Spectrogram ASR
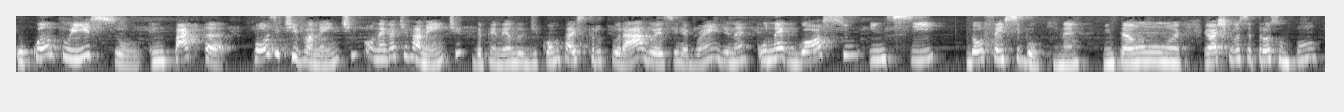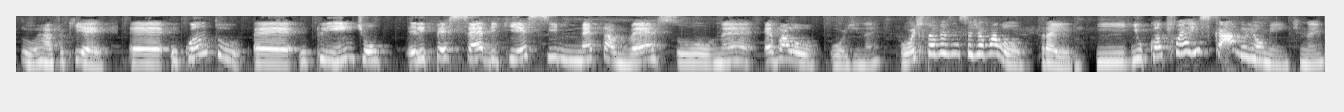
O quanto isso impacta positivamente ou negativamente, dependendo de como está estruturado esse rebrand, né? O negócio em si do Facebook, né? Então, eu acho que você trouxe um ponto, Rafa, que é, é o quanto é, o cliente ou ele percebe que esse metaverso, né, é valor hoje, né? Hoje talvez não seja valor para ele. E, e, o quanto foi arriscado realmente, né?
